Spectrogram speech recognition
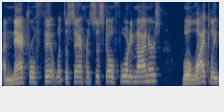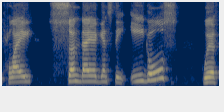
A natural fit with the San Francisco 49ers. Will likely play Sunday against the Eagles with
